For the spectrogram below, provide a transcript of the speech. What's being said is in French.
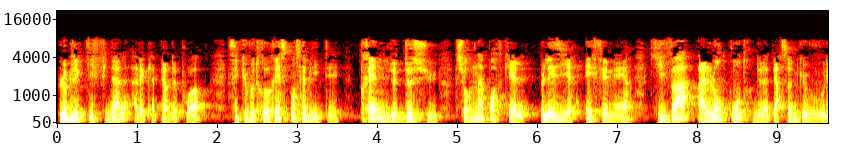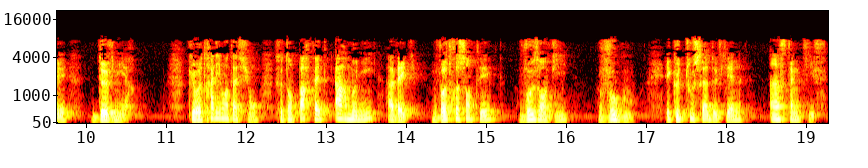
L'objectif final avec la perte de poids, c'est que votre responsabilité prenne le dessus sur n'importe quel plaisir éphémère qui va à l'encontre de la personne que vous voulez devenir. Que votre alimentation soit en parfaite harmonie avec votre santé, vos envies, vos goûts, et que tout ça devienne instinctif.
